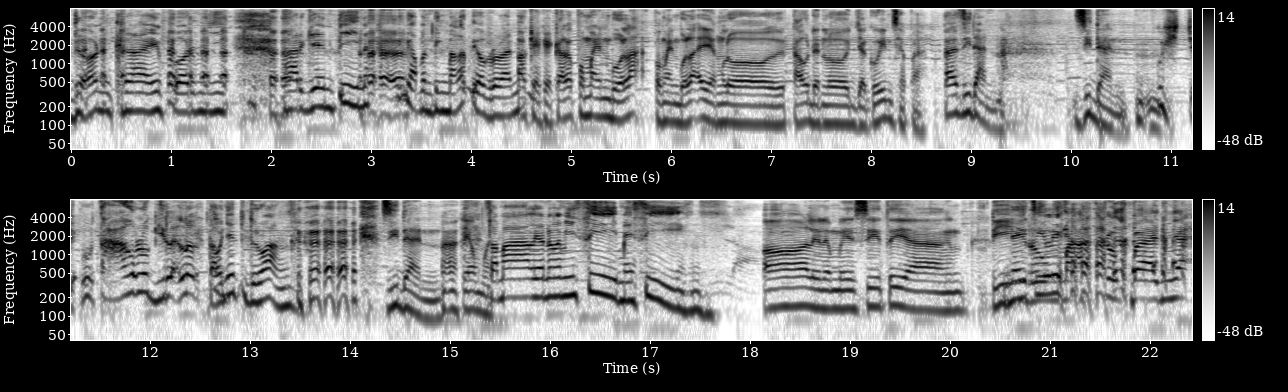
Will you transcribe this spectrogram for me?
Don't cry for me Argentina Ini gak penting banget ya obrolannya Oke oke kalau pemain bola pemain bola yang lo tahu dan lo jagoin siapa? Eh, Zidane Zidane. Wih, j- lu tahu lo gila lo. Taunya itu doang Zidane. yang mana? Sama Lionel Messi Messi Oh, Lionel Messi itu yang di Nyai rumahku banyak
